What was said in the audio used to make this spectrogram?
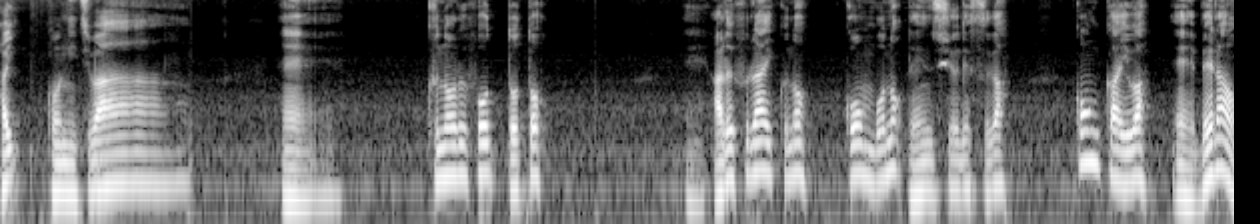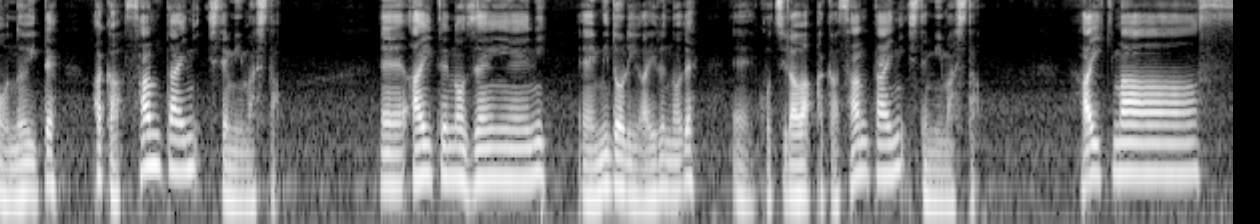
はい、こんにちは。えー、クノルフォッドと、えーアルフライクのコンボの練習ですが、今回は、えーベラを抜いて赤3体にしてみました。えー相手の前衛に、え緑がいるので、えこちらは赤3体にしてみました。はい、行きまーす。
